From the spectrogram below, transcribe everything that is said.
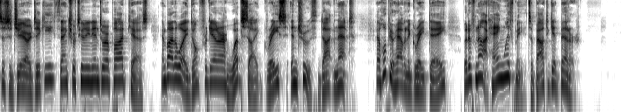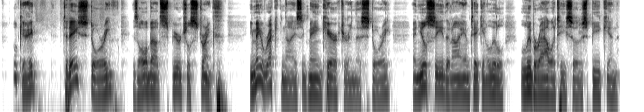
this is J.R. Dickey. Thanks for tuning in to our podcast. And by the way, don't forget our website, graceandtruth.net. I hope you're having a great day, but if not, hang with me. It's about to get better. Okay, today's story is all about spiritual strength. You may recognize the main character in this story, and you'll see that I am taking a little liberality, so to speak, in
